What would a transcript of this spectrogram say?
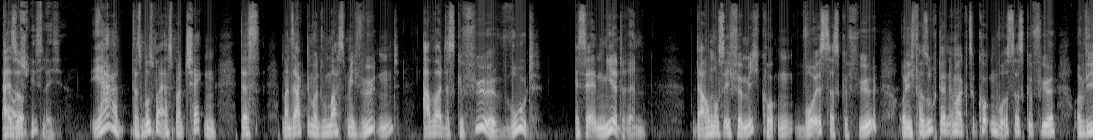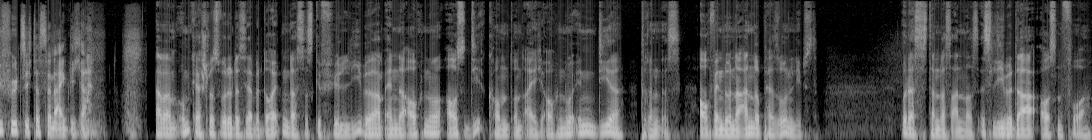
Also, Ausschließlich. ja, das muss man erstmal checken. Das, man sagt immer, du machst mich wütend, aber das Gefühl, Wut, ist ja in mir drin. Darum muss ich für mich gucken, wo ist das Gefühl? Und ich versuche dann immer zu gucken, wo ist das Gefühl und wie fühlt sich das denn eigentlich an? Aber im Umkehrschluss würde das ja bedeuten, dass das Gefühl Liebe am Ende auch nur aus dir kommt und eigentlich auch nur in dir drin ist. Auch wenn du eine andere Person liebst. Oder ist es dann was anderes? Ist Liebe da außen vor?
